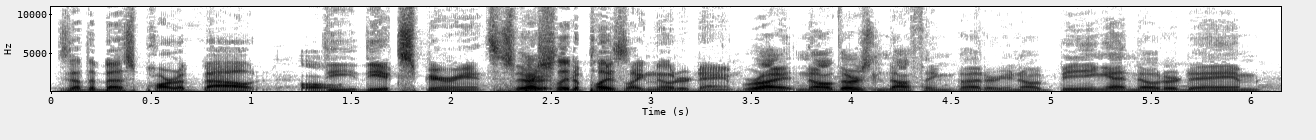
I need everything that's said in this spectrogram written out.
Is that the best part about oh. the, the experience, especially there, at a place like Notre Dame? Right. No, there's nothing better. You know, being at Notre Dame –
